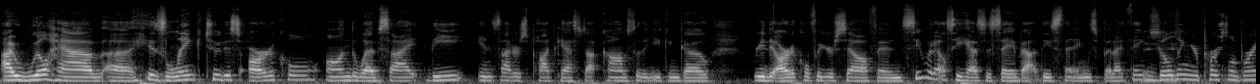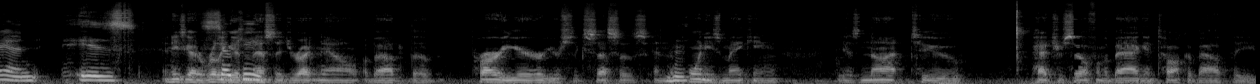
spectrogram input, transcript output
I will have uh, his link to this article on the website, theinsiderspodcast.com, so that you can go read the article for yourself and see what else he has to say about these things. But I think he's, building your personal brand is. And he's got a really so good key. message right now about the prior year, your successes. And the mm-hmm. point he's making is not to pat yourself on the back and talk about the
